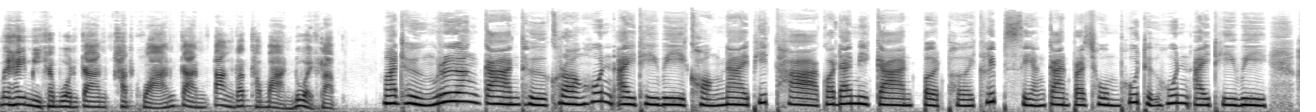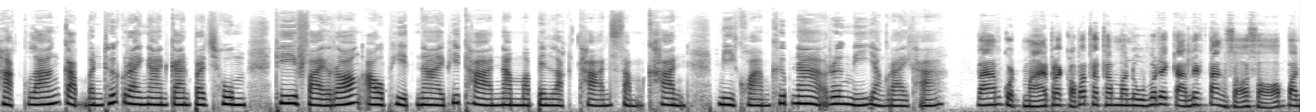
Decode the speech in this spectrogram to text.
ไม่ให้มีขบวนการขัดขวางการตั้งรัฐบาลด้วยครับ มาถึงเรื่องการถือครองหุ้นไอทีวีของนายพิธาก็ได้มีการเปิดเผยคลิปเสียงการประชุมผู้ถือหุ้นไอทีวีหักล้างกับบันทึกรายงานการประชุม ที่ฝ่ายร้องเอาผิดนายพิธานำมาเป็นหลักฐานสำคัญ มีความคืบหน้าเรื่องนี้อย่างไรคะตามกฎหมายประกอบรัฐธรรมนูญว่าด้วยการเลือกตั้งสสบัญ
